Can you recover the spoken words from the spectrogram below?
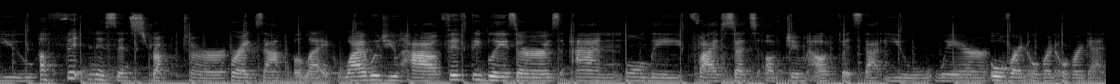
you a fitness instructor, for example? Like why would you have 50 blazers and only five sets of gym outfits that you wear over and over and over again?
